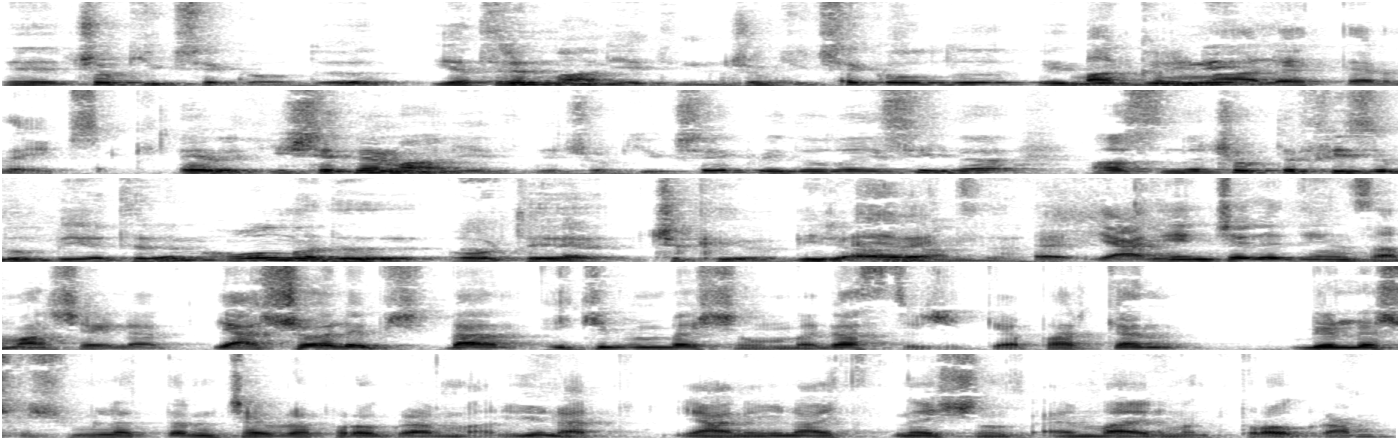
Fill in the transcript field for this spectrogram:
e, çok yüksek olduğu, yatırım maliyetinin çok yüksek olduğu ve bakım birbirine, maliyetleri de yüksek. Evet, işletme maliyeti de çok yüksek ve dolayısıyla aslında çok da feasible bir yatırım olmadığı ortaya çıkıyor bir evet. anlamda. Evet, yani incelediğin zaman şeyler, ya şöyle bir şey, ben 2005 yılında gazetecilik yaparken Birleşmiş Milletler'in çevre programı var, UNEP yani United Nations Environment Program.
